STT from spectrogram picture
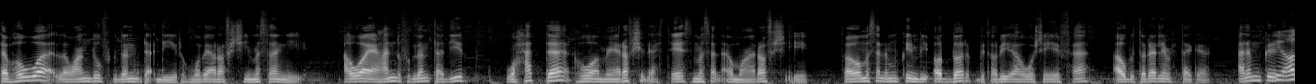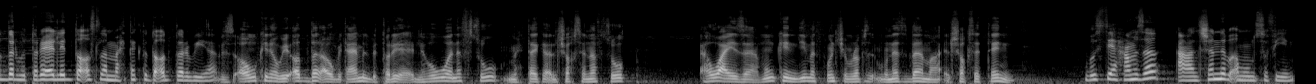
طب هو لو عنده فقدان تقدير وما بيعرفش مثلا ي... هو عنده فقدان تقدير وحتى هو ما يعرفش الإحساس مثلا أو ما يعرفش إيه فهو مثلا ممكن بيقدر بطريقة هو شايفها أو بالطريقة اللي محتاجها. أنا ممكن بيقدر بالطريقة اللي أنت أصلا محتاج تتقدر بيها. بس أو ممكن هو بيقدر أو بيتعامل بالطريقة اللي هو نفسه محتاجها الشخص نفسه هو عايزها. ممكن دي ما تكونش مناسبة مع الشخص التاني. بص يا حمزة علشان نبقى منصفين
